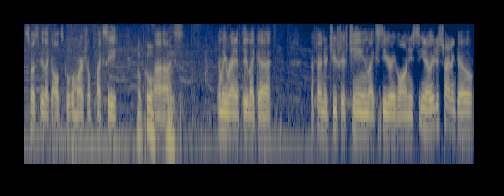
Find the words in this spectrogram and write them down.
supposed to be like an old school Marshall Plexi. Oh, cool. Um, nice. And we ran it through like a, a Fender 215, like Stevie Ray Vaughan used to. You know, we were just trying to go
